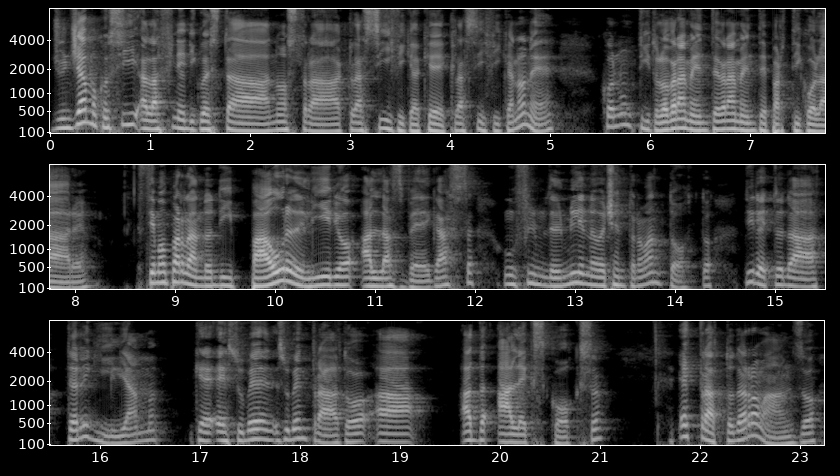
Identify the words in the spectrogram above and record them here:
Giungiamo così alla fine di questa nostra classifica che classifica non è con un titolo veramente, veramente particolare. Stiamo parlando di Paura e delirio a Las Vegas, un film del 1998 diretto da Terry Gilliam che è sub- subentrato a- ad Alex Cox. È tratto dal romanzo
